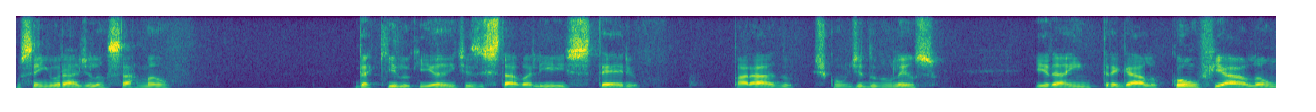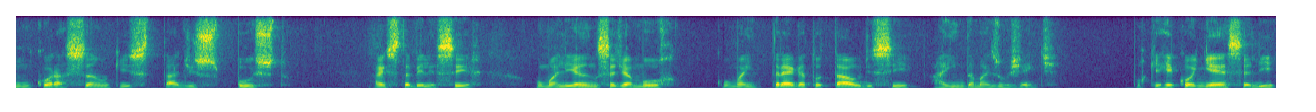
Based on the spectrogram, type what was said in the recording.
O Senhor há de lançar mão daquilo que antes estava ali estéril, parado, escondido no lenço, irá entregá-lo, confiá-lo a um coração que está disposto a estabelecer uma aliança de amor com uma entrega total de si ainda mais urgente. Porque reconhece ali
